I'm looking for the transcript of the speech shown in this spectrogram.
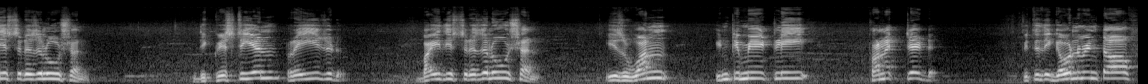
this resolution. The question raised by this resolution is one intimately connected with the government of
